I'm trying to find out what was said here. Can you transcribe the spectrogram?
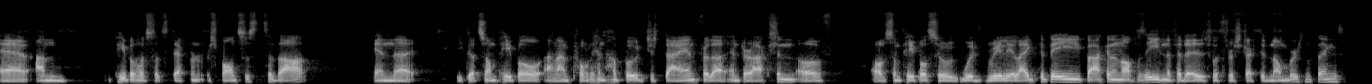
uh, and people have such different responses to that. In that you've got some people, and I'm probably in that boat, just dying for that interaction of of some people. So would really like to be back in an office, even if it is with restricted numbers and things.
